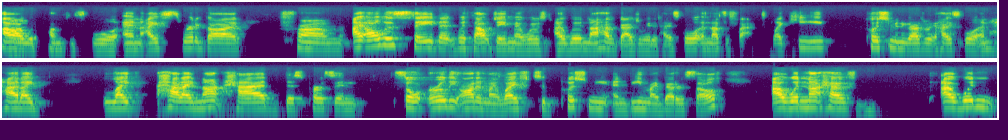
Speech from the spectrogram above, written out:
how I would come to school. And I swear to God, from I always say that without Jamie, I would I would not have graduated high school, and that's a fact. Like he pushed me to graduate high school, and had I like had I not had this person so early on in my life to push me and be my better self, I would not have. I wouldn't.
